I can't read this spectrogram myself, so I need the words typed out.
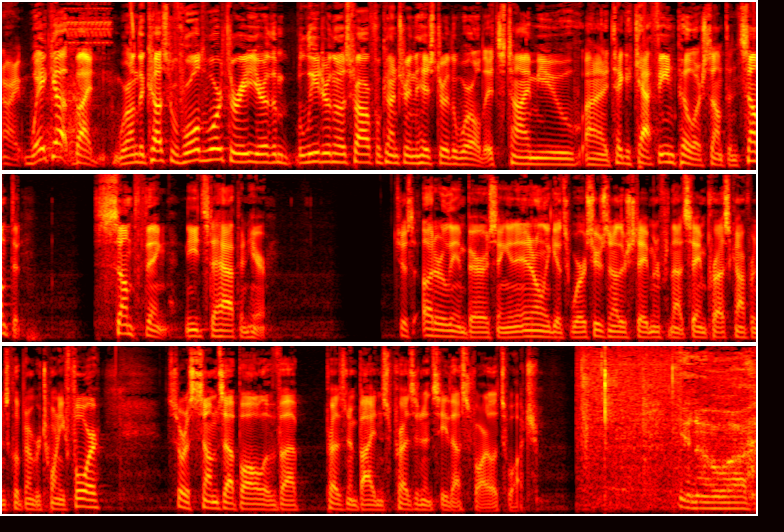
All right, wake up, Biden. We're on the cusp of World War III. You're the leader of the most powerful country in the history of the world. It's time you uh, take a caffeine pill or something. Something. Something needs to happen here. Just utterly embarrassing, and it only gets worse. Here's another statement from that same press conference, clip number 24. Sort of sums up all of uh, President Biden's presidency thus far. Let's watch. You know, uh,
